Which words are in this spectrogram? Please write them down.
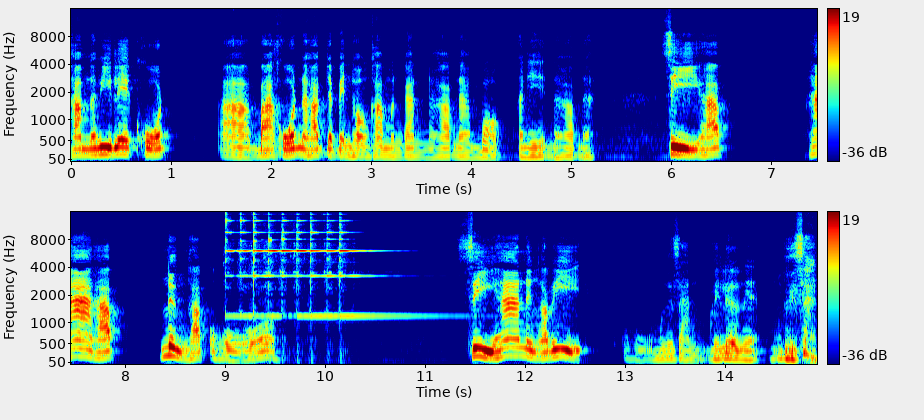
คำนะพี่เลขโค้ดอ่าบาร์โค้ดนะครับ จะเป็นทองคำเหมือนกันนะครับนะบอกอันนี้นะครับนะสี่ครับห้าครับหนึ่งครับ โอ้โหสี่ห้าหนึ่งครับพี่โอ้โหมือสั่นไม่เลิกเนี่ย มือสั่น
